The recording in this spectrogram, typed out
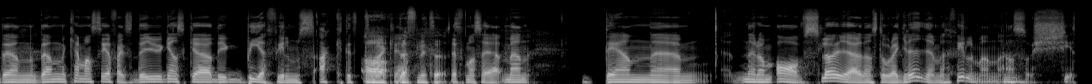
den, den kan man se faktiskt. Det är ju ganska, det är B-filmsaktigt Ja, verkligen, definitivt. det får man säga. Men den, ehm, när de avslöjar den stora grejen med filmen, alltså shit,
